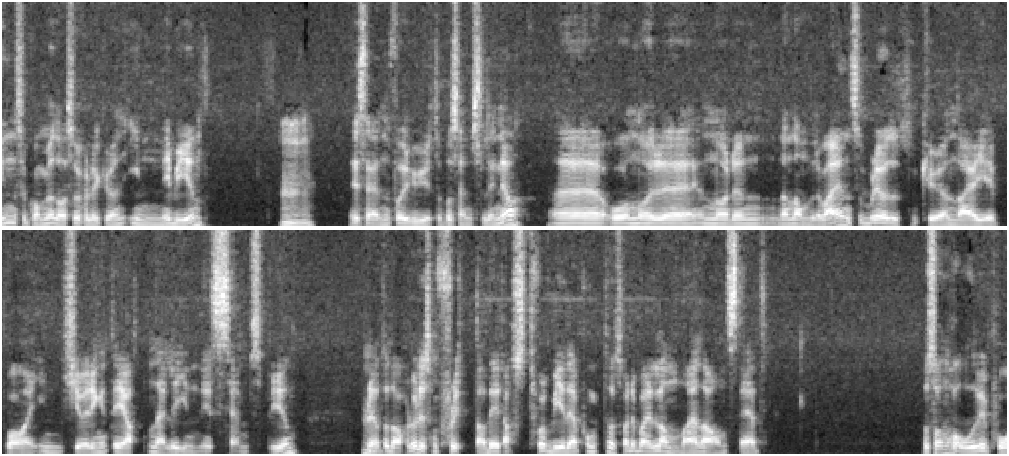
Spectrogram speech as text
inn så kommer jo da selvfølgelig køen inne i byen. Mm. Istedenfor ute på Semslinja. Uh, og når, eh, når den, den, andre veien, så blir jo køen der på innkjøringen til E18 eller inne i Semsbyen. Fordi at Da har du liksom flytta de raskt forbi det punktet, og så har de bare landa et annet sted. Og Sånn holder vi på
